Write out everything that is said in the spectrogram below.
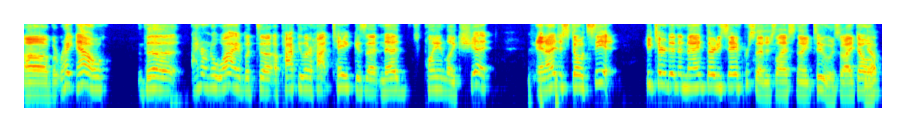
Uh, but right now, the I don't know why, but uh, a popular hot take is that Ned's playing like shit, and I just don't see it. He turned in a 930 save percentage last night too, so I don't. Yep.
